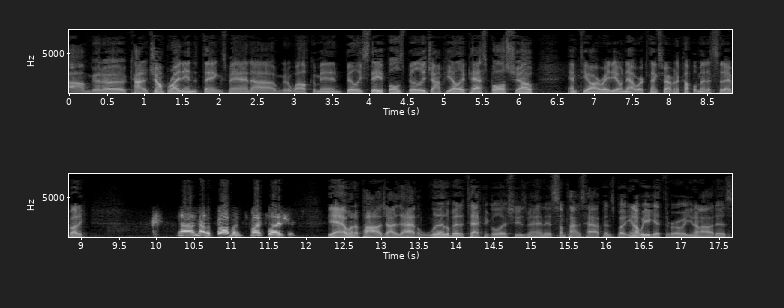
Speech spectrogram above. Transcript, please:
I'm gonna kind of jump right into things, man. Uh, I'm gonna welcome in Billy Staples, Billy, John Pielli, Pass Ball Show, MTR Radio Network. Thanks for having a couple minutes today, buddy. Nah, not a problem. It's my pleasure. Yeah, I want to apologize. I had a little bit of technical issues, man. It sometimes happens, but you know we get through it. You know how it is.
